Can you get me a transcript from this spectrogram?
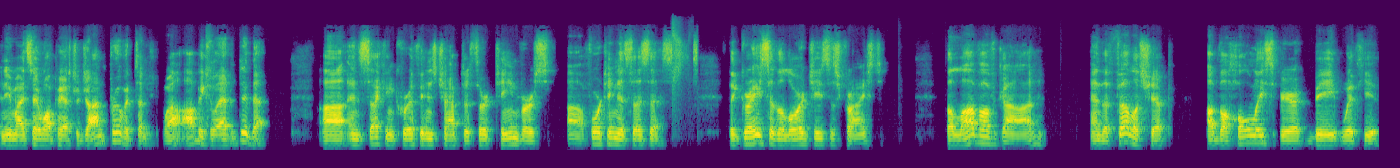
And you might say, well, Pastor John, prove it to me. Well, I'll be glad to do that. Uh, in Second Corinthians chapter 13, verse uh, 14, it says this The grace of the Lord Jesus Christ, the love of God, and the fellowship of the Holy Spirit be with you.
